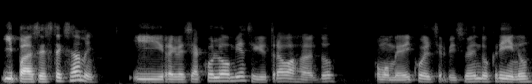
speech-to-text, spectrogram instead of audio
y pasé este examen. Y regresé a Colombia, seguí trabajando como médico del servicio de endocrino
